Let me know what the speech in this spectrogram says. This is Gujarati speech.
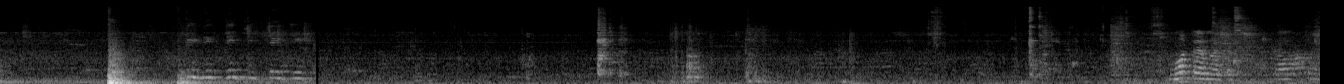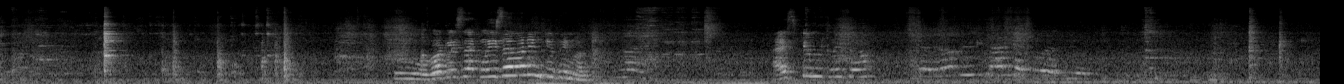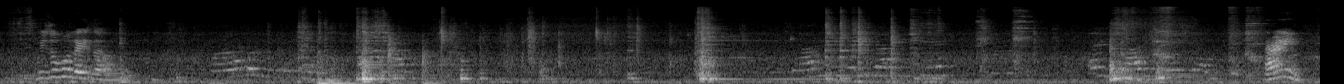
મોટર માટે તું રોટલી શાક લઈ જવાની ને ટિફિનમાં આઈસ્ક્રીમ લઈ જવા બીજું શું લઈ જવાનું રાણી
